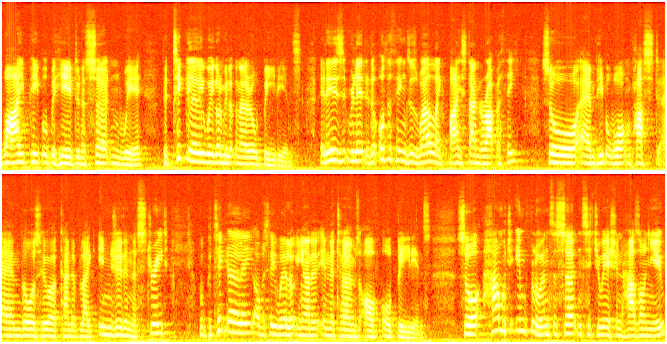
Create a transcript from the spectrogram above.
why people behaved in a certain way. Particularly, we're going to be looking at obedience. It is related to other things as well, like bystander apathy. So um, people walking past um, those who are kind of like injured in the street but particularly, obviously, we're looking at it in the terms of obedience. So, how much influence a certain situation has on you,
